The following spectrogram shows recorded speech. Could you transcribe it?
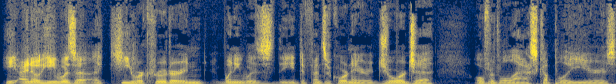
He, I know he was a, a key recruiter in, when he was the defensive coordinator at Georgia over the last couple of years.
